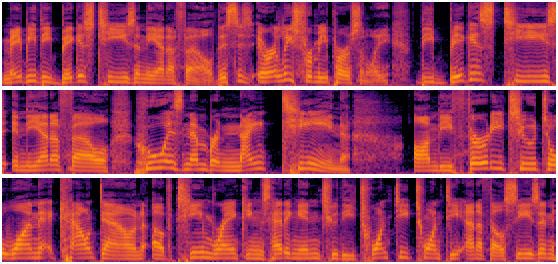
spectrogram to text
maybe the biggest tease in the NFL. This is, or at least for me personally, the biggest tease in the NFL. Who is number 19? on the 32 to 1 countdown of team rankings heading into the 2020 NFL season.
